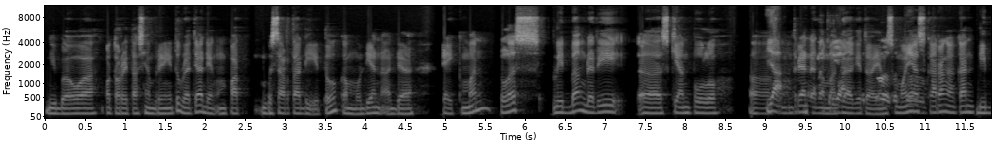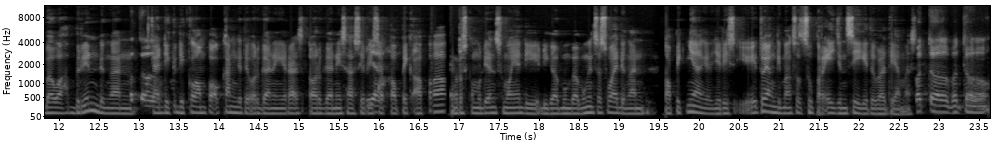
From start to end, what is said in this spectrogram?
di bawah otoritasnya BRIN itu berarti ada yang empat besar tadi itu, kemudian ada Eijkman plus lead dari uh, sekian puluh uh, ya, kementerian dan lembaga ya, gitu betul, yang semuanya betul. sekarang akan di bawah BRIN dengan betul. kayak di, dikelompokkan gitu organisasi organisasi iya. riset ya. topik apa terus kemudian semuanya di, digabung-gabungin sesuai dengan topiknya gitu jadi itu yang dimaksud super agency gitu berarti ya mas betul betul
